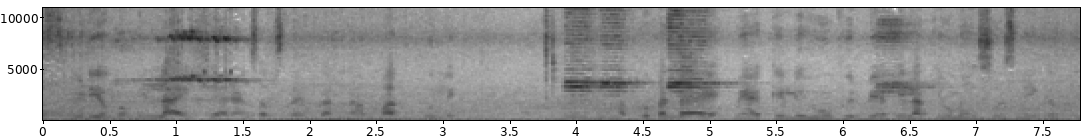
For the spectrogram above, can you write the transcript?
इस वीडियो को भी लाइक शेयर एंड सब्सक्राइब करना मत भूलें। आपको पता है मैं अकेली हूँ फिर भी अकेला क्यों महसूस नहीं करती?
